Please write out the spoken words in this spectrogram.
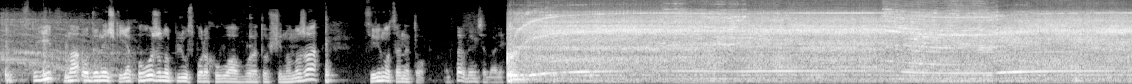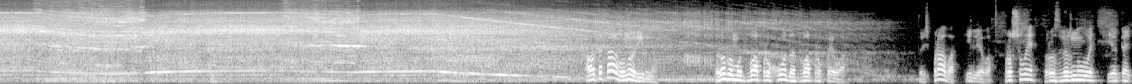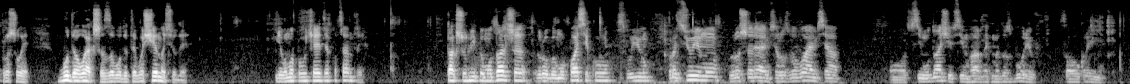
стоїть на одинички, як положено, плюс порахував е, товщину ножа. Все рівно це не то. А тепер дивимося далі. А тепер воно рівно. Робимо два проходи, два пропила. Тобто права і ліва. Пройшли, розвернули і опять пройшли. Буде легше заводити вощину сюди. І воно виходить по центрі. Так що ліпимо далі, робимо пасіку свою, працюємо, розширяємося, розвиваємося. Всім удачі, всім гарних медозборів. Слава Україні!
